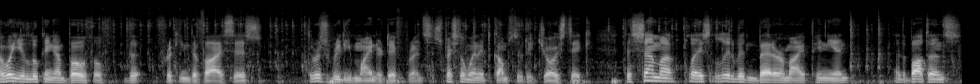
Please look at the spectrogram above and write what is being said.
But when you're looking at both of the freaking devices, there is really minor difference, especially when it comes to the joystick. The Sanwa plays a little bit better in my opinion. And the buttons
